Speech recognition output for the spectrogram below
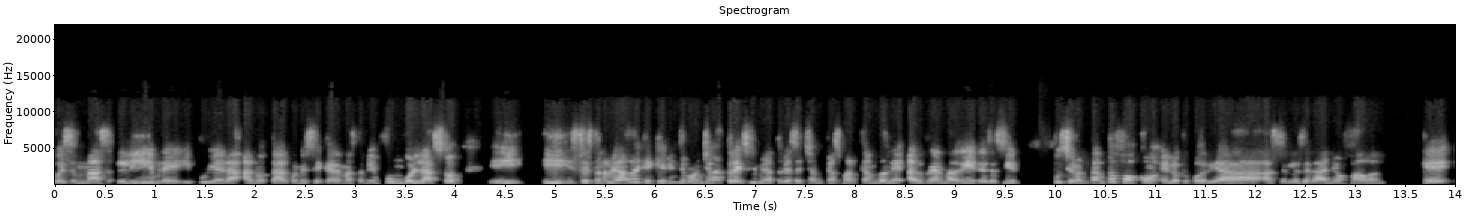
pues más libre y pudiera anotar con ese que además también fue un golazo y, se están olvidando de que Kevin De Bruyne lleva tres eliminatorias de Champions marcándole al Real Madrid, es decir, pusieron tanto foco en lo que podría hacerles de daño a Holland que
